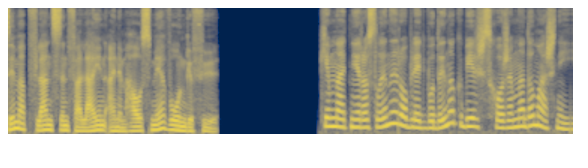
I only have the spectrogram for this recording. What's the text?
Zimmerpflanzen verleihen einem Haus mehr Wohngefühl. Кімнатні рослини роблять будинок більш схожим на домашній.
